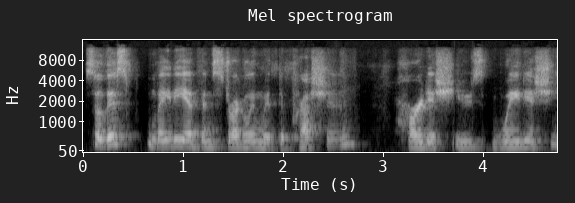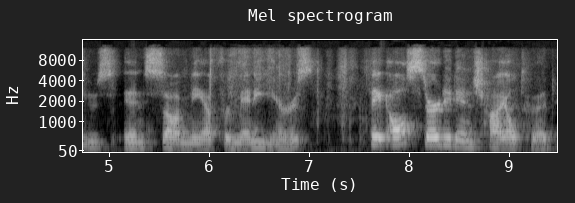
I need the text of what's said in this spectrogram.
So this lady had been struggling with depression, heart issues, weight issues, insomnia for many years. They all started in childhood,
